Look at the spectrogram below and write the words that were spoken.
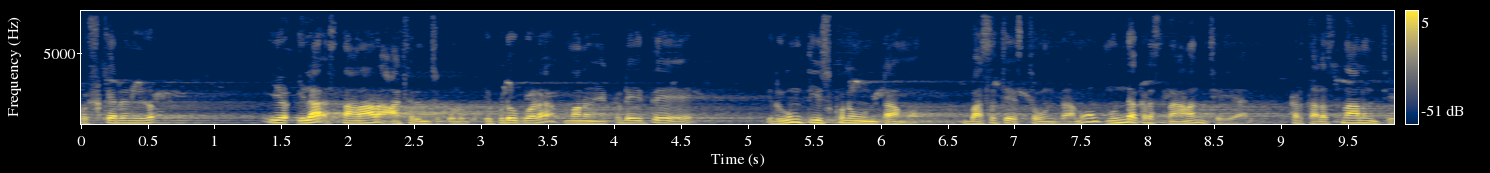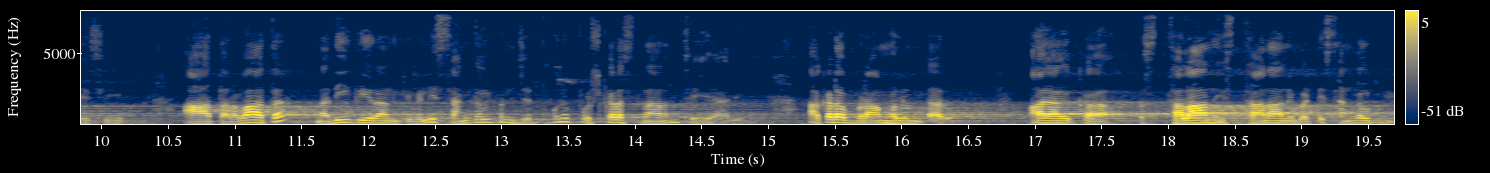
పుష్కరిణిలో ఇలా స్నానాలు ఆచరించకూడదు. ఎప్పుడూ కూడా మనం ఎక్కడైతే రూమ్ తీసుకుని ఉంటామో బస చేస్తూ ఉంటామో. ముందు అక్కడ స్నానం చేయాలి. అక్కడ తలస్నానం చేసి ఆ తర్వాత నదీ తీరానికి వెళ్ళి సంకల్పం చెప్పుకుని పుష్కర స్నానం చేయాలి. అక్కడ బ్రాహ్మలు ఉంటారు. ఆ యొక్క స్థలాన్ని స్థానాన్ని బట్టి సంకల్పం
